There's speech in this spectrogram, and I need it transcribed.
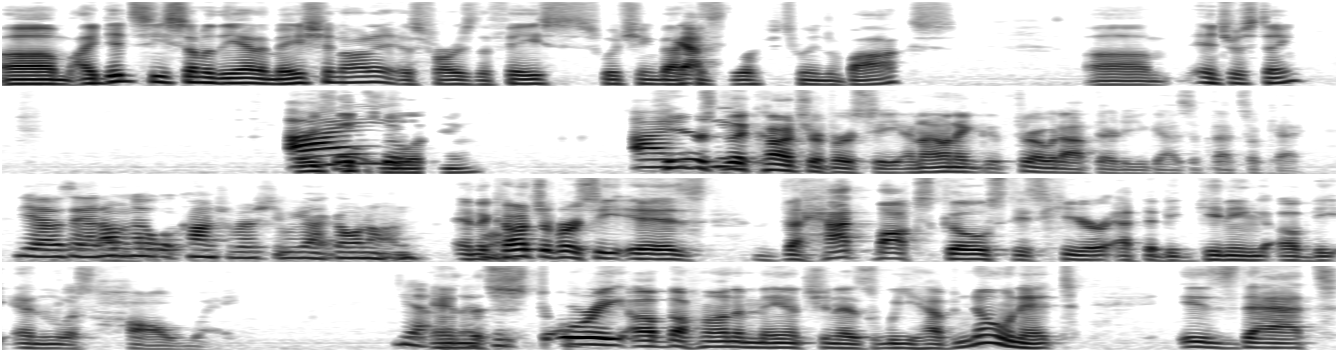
Um, I did see some of the animation on it as far as the face switching back Yes. and forth between the box. Um, interesting. Very I, looking. I Here's do- the controversy, and I want to throw it out there to you guys if that's okay. yeah, I was saying, I don't know what controversy we got going on. And the Well, controversy is the Hatbox Ghost is here at the beginning of the endless hallway. Yeah, and the story of the Haunted Mansion, as we have known it, is that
